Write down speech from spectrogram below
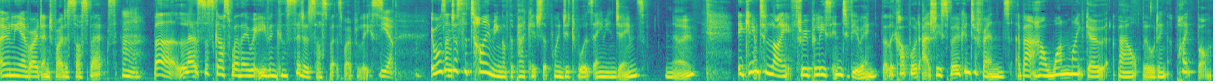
only ever identified as suspects. Hmm. But let's discuss where they were even considered suspects by police. Yeah. It wasn't just the timing of the package that pointed towards Amy and James. No. It came to light through police interviewing that the couple had actually spoken to friends about how one might go about building a pipe bomb.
